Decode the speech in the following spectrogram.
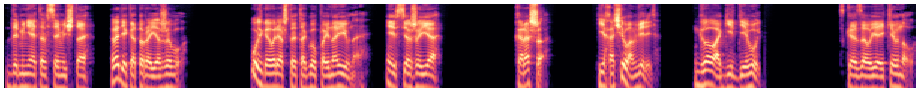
Для меня это вся мечта, ради которой я живу. Пусть говорят, что это глупо и наивно, и все же я... Хорошо. Я хочу вам верить. Глава гильдии Вульп. Сказал я и кивнул.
